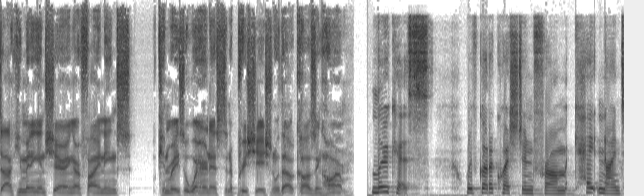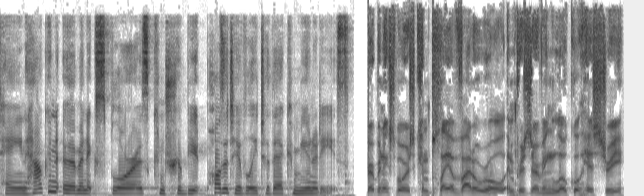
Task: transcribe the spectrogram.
Documenting and sharing our findings can raise awareness and appreciation without causing harm. Lucas, we've got a question from Kate19. How can urban explorers contribute positively to their communities? Urban explorers can play a vital role in preserving local history,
